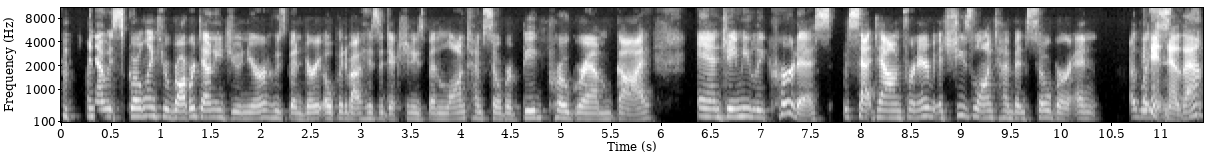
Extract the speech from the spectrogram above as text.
and I was scrolling through Robert Downey Jr., who's been very open about his addiction. He's been a long time sober, big program guy. And Jamie Lee Curtis sat down for an interview, and she's long time been sober. And uh, like, I didn't know that.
